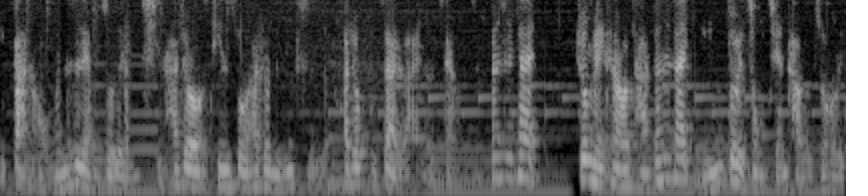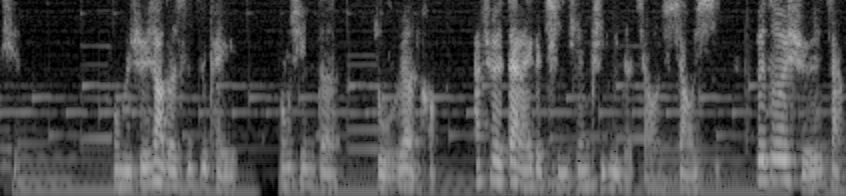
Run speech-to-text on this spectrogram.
一半哦，我们是两周的引起，他就听说他就离职了，他就不再来了这样子。但是在就没看到他，但是在营队总检讨的最后一天，我们学校的师资培中心的主任哈，他却带来一个晴天霹雳的消消息，所以这位学长。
